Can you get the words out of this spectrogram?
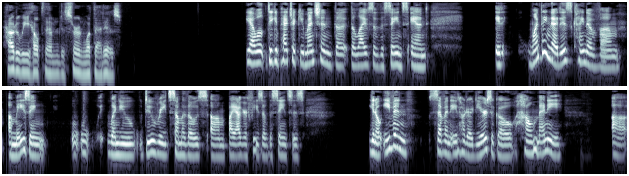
how do we help them discern what that is. Yeah, well, Deacon Patrick, you mentioned the the lives of the saints, and it one thing that is kind of um, amazing when you do read some of those um, biographies of the saints is, you know, even seven, eight hundred years ago, how many uh,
